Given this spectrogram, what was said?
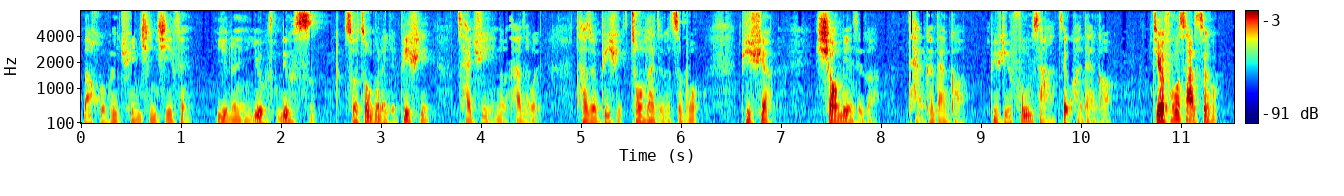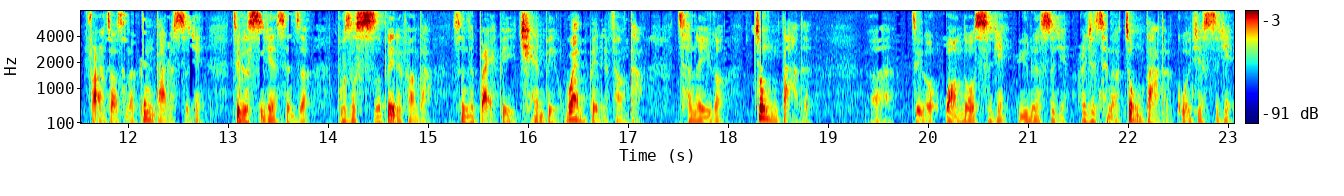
那会不会群情激愤，议论六六四？说中国呢就必须采取行动，他认为，他说必须中断这个直播，必须啊消灭这个坦克蛋糕，必须封杀这块蛋糕。结果封杀了之后，反而造成了更大的事件。这个事件甚至不是十倍的放大，甚至百倍、千倍、万倍的放大，成了一个重大的，啊，这个网络事件、舆论事件，而且成了重大的国际事件。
